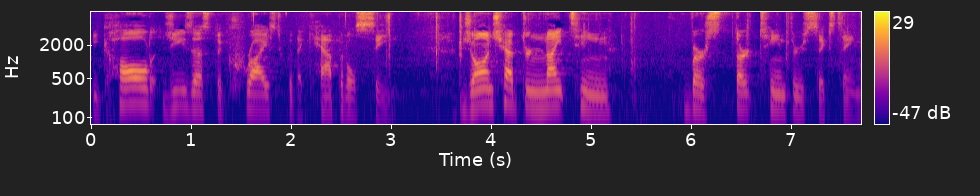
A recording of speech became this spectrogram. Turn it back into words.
he called Jesus the Christ with a capital C. John chapter 19, verse 13 through 16.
